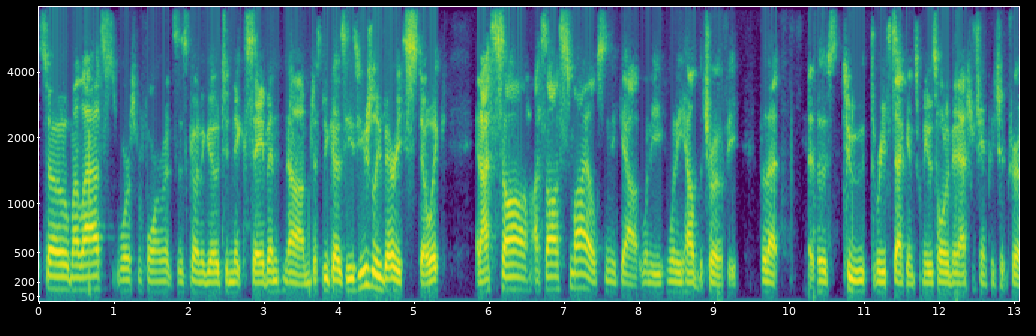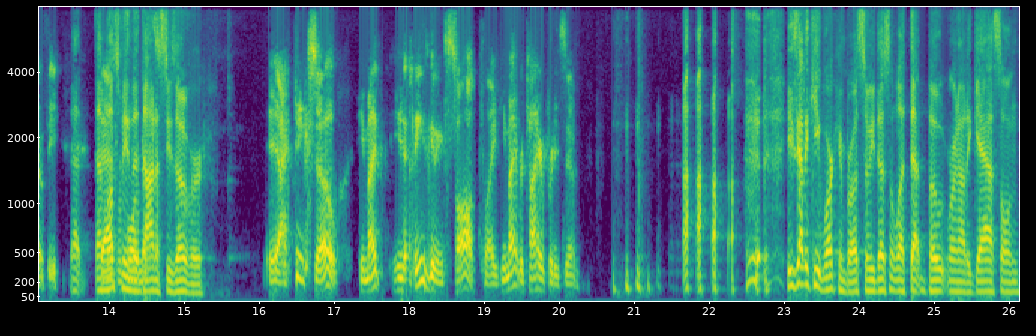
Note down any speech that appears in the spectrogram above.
so my last worst performance is going to go to Nick Saban, um, just because he's usually very stoic, and I saw I saw a smile sneak out when he when he held the trophy for that those two, three seconds when he was holding the national championship trophy. That that must mean the dynasty's over. Yeah, I think so. He might. He, I think he's getting soft. Like he might retire pretty soon. he's got to keep working, bro, so he doesn't let that boat run out of gas on,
